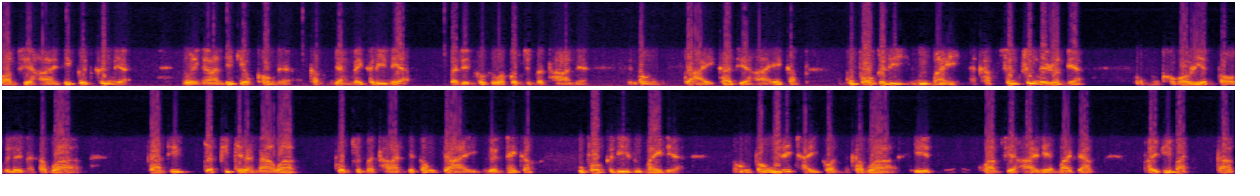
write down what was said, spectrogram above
ความเสียหายที่เกิดขึ้นเนี่ย หน่วยงานที่เกี่ยวข้องเนี่ยครับอย่างในคดีเนี้ยประเด็นก็คือว่ากรมชลประทานเนี่ยจะต้องจ่ายค่าเสียหายให้กับ ผู้ฟ้องคดีหรือไม่นะครับ ซึ่งซึ่งในเรื่องเนี้ย ผมขอเรียนต่อไปเลยนะครับ ว่า การที่จะพิจารณาว่ากรมชลประทานจะต้องจ่ายเงินให้กับผู้ฟ้องคดีหรือไม่เนี่ย ต้องต้องวินิจฉัยก่อนนะครับ ว่าเหตุความเสียหายเนี่ยมาจากภัยพิบัติตาม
